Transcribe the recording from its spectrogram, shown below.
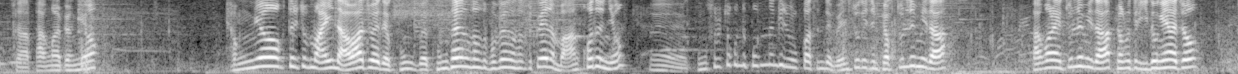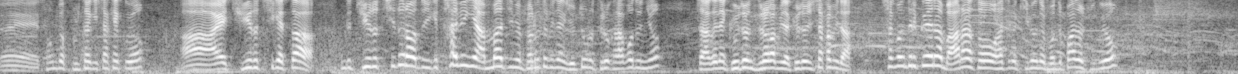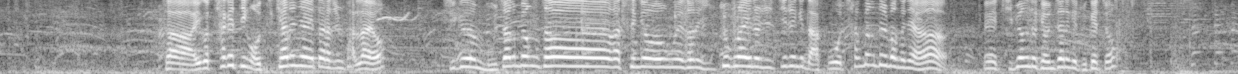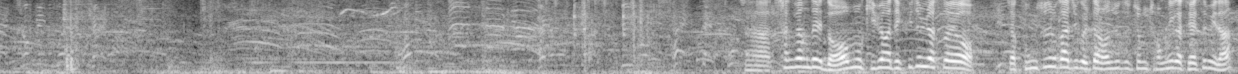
자 방어할 병력. 병력들이 좀 많이 나와줘야 돼요. 궁, 궁사형 선수 보병형 선수 꽤나 많거든요. 예 궁수를 조금 더 뽑는 게 좋을 것 같은데 왼쪽에 지금 벽 뚫립니다. 방어라인 뚫립니다. 병력들이 이동해야죠. 예 성벽 불타기 시작했고요. 아 아예 뒤에서 치겠다 근데 뒤에서 치더라도 이게 타이밍이 안 맞으면 병력들 그냥 이쪽으로 들어가거든요. 자 그냥 교전 들어갑니다. 교전 시작합니다. 창병들이 꽤나 많아서 하지만 기병들 먼저 빠져주고요. 자 이거 타겟팅 어떻게 하느냐에 따라 좀 달라요. 지금 무장병사 같은 경우에서는 이쪽 라인을 좀 찌르는 게 낫고 창병들만 그냥 예, 기병들 견제하는 게 좋겠죠 자 창병들이 너무 기병한테 휘둘렸어요 자 궁수를 가지고 일단 어느 정도 좀 정리가 됐습니다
